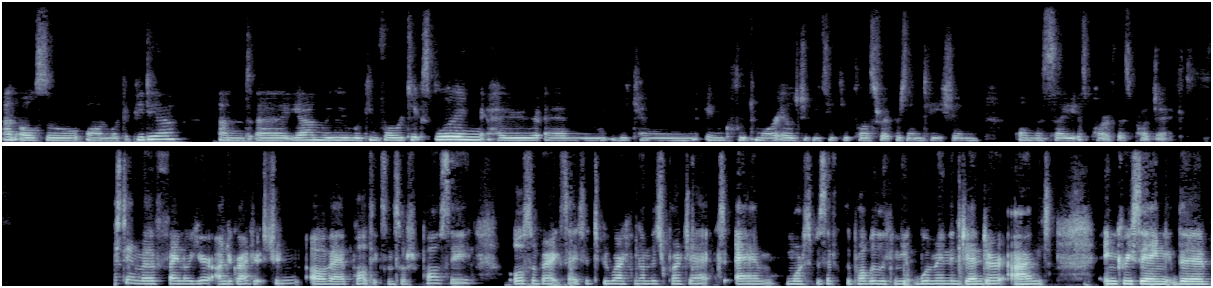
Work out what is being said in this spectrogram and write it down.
and also on Wikipedia. And uh, yeah, I'm really looking forward to exploring how um, we can include more LGBTQ plus representation on the site as part of this project. I'm a final year undergraduate student of uh, politics and social policy. Also very excited to be working on this project, um, more specifically probably looking at women and gender and increasing the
